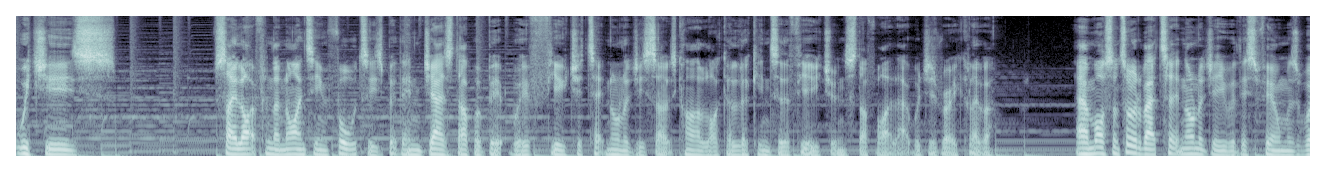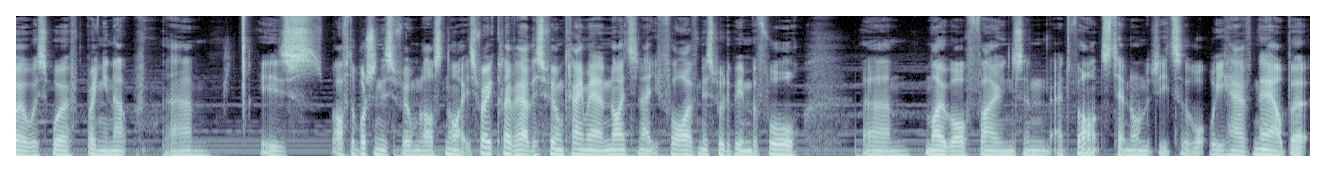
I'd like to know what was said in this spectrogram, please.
which is, say, like from the 1940s, but then jazzed up a bit with future technology. So it's kind of like a look into the future and stuff like that, which is very clever. Um, whilst I'm talking about technology with this film as well, it's worth bringing up. Um, is after watching this film last night, it's very clever how this film came out in 1985, and this would have been before um, mobile phones and advanced technology to what we have now. But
